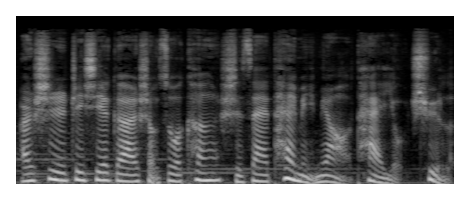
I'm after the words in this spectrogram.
而是这些个手作坑实在太美妙、太有趣了。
